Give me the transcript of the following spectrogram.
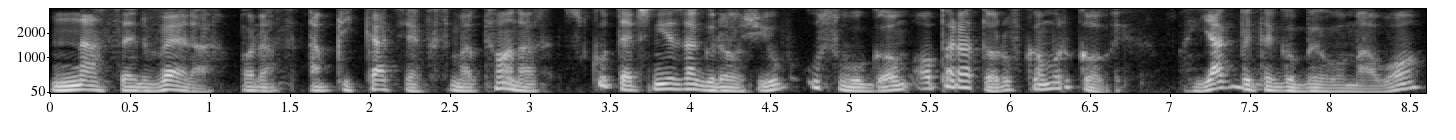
na serwerach oraz aplikacjach w smartfonach, skutecznie zagroził usługom operatorów komórkowych. Jakby tego było mało,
